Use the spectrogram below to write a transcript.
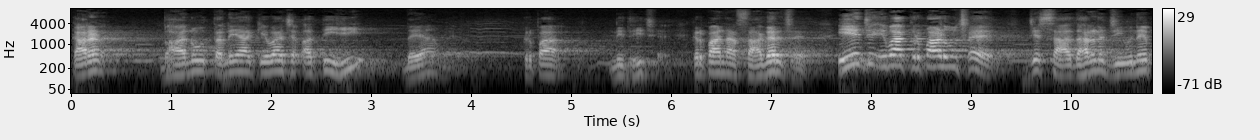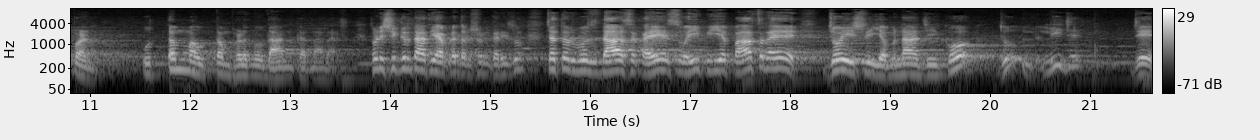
કારણ ભાનુ તનયા કેવા છે? અતિહી દયામય. કૃપા નિધિ છે. કૃપાના સાગર છે. એ જ એવા કૃપાળુ છે જે સાધારણ જીવને પણ ઉત્તમમાં ઉત્તમ ફળનું દાન કરનારા છે. થોડી શીઘ્રતાથી આપણે દર્શન કરીશું. ચતુર્ભુજ દાસ કહે, સોઈ પીએ પાસ રહે. જોઈ શ્રી યમુનાજી કો જો લીજે. જે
